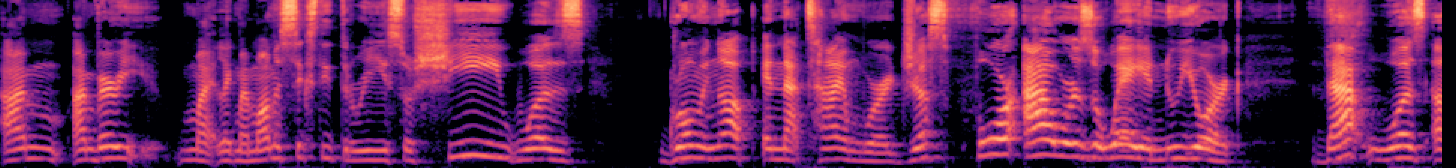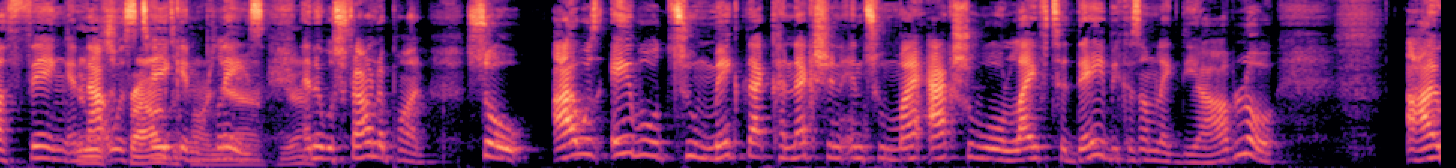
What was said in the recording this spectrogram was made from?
I'm I'm very my like my mom is 63, so she was growing up in that time where just four hours away in New York, that was a thing and It that was was taking upon, place yeah, yeah. and it was frowned upon. So I was able to make that connection into my actual life today because I'm like Diablo. I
